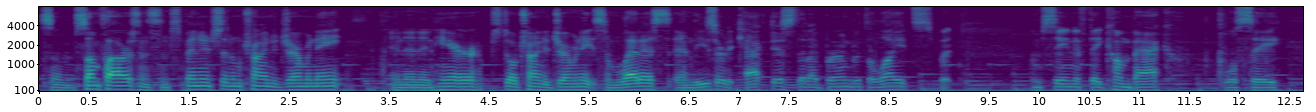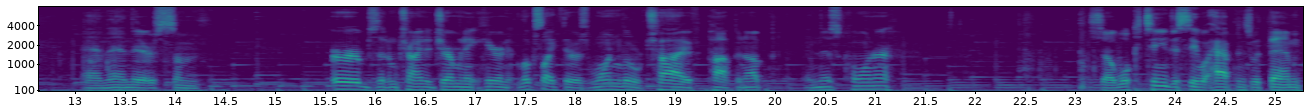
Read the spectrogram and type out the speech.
some sunflowers and some spinach that I'm trying to germinate. And then in here, I'm still trying to germinate some lettuce. And these are the cactus that I burned with the lights, but I'm seeing if they come back, we'll see. And then there's some herbs that I'm trying to germinate here. And it looks like there's one little chive popping up in this corner. So we'll continue to see what happens with them.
